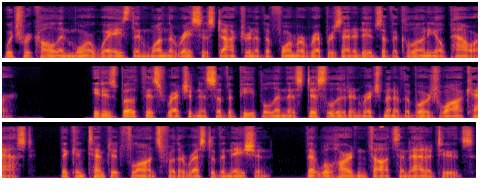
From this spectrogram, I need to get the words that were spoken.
which recall in more ways than one the racist doctrine of the former representatives of the colonial power. It is both this wretchedness of the people and this dissolute enrichment of the bourgeois caste, the contempt it flaunts for the rest of the nation, that will harden thoughts and attitudes.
